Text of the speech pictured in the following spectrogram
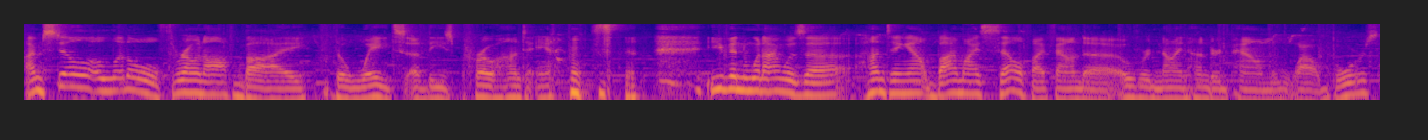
I'm still a little thrown off by the weights of these pro hunt animals. Even when I was uh, hunting out by myself, I found uh, over 900 pound wild boars.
